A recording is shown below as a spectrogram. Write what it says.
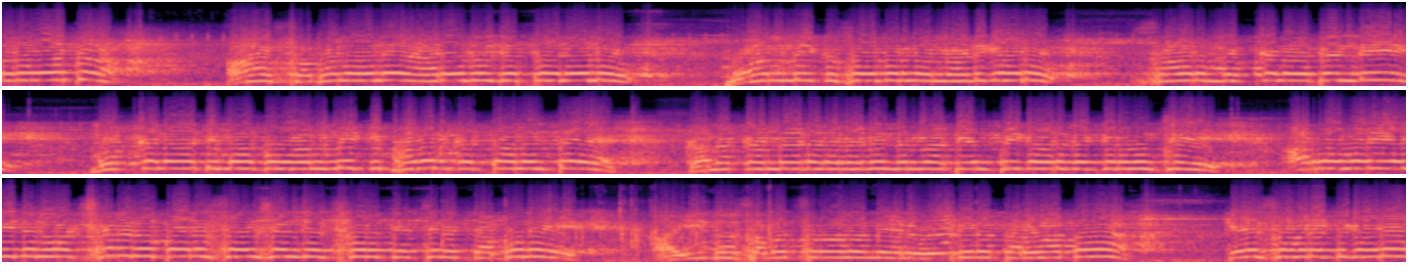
తరువాత ఆ సభలోనే ఆ రోజు చెప్పాను. నేను వాల్మీకి సోదరులు నన్ను అడిగారు సార్ మొక్క నాటండి మొక్క నాటి మాకు వాల్మీకి భవన్ కట్టాలంటే కనకమేడల రవీంద్రనాథ్ ఎంపీ గారి దగ్గర నుంచి అరవై ఐదు లక్షల రూపాయలు శాంక్షన్ చేసుకొని తెచ్చిన డబ్బుని ఐదు సంవత్సరాలు నేను ఓడిన తర్వాత కేశవరెడ్డి గారు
